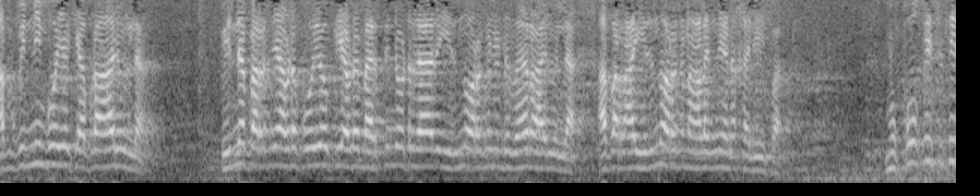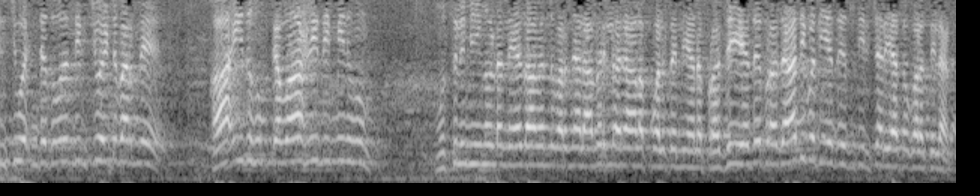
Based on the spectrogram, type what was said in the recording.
അപ്പൊ പിന്നെയും പോയി നോക്കി അവിടെ ആരുമില്ല. പിന്നെ പറഞ്ഞ് അവിടെ പോയി നോക്കി അവിടെ മരത്തിന്റെ തൊട്ടിൽ ഇരുന്ന് ഉറങ്ങുന്നുണ്ട് വേറെ ആരുമില്ല. അപ്പൊ ആ ഇരുന്ന് ഉറങ്ങുന്ന ആൾ തന്നെയാണ് ഖലീഫ. മുഖൂഫിസ് തിരിച്ചു എന്റെ ദൂരം തിരിച്ചു പോയിട്ട് പറഞ്ഞ് ഖായിദുഹും മുസ്ലിമീങ്ങളുടെ നേതാവ് എന്ന് പറഞ്ഞാൽ അവരിൽ ഒരാളെ പോലെ തന്നെയാണ്. പ്രജയത് പ്രജാധിപതിയത് എന്ന് തിരിച്ചറിയാത്ത കുളത്തിലാണ്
